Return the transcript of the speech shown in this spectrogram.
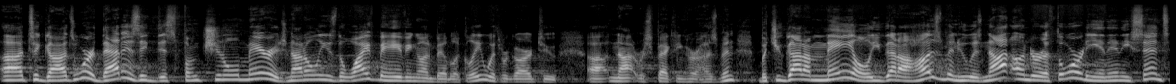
uh, to God's word. That is a dysfunctional marriage. Not only is the wife behaving unbiblically with regard to uh, not respecting her husband, but you've got a male, you've got a husband who is not under authority in any sense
